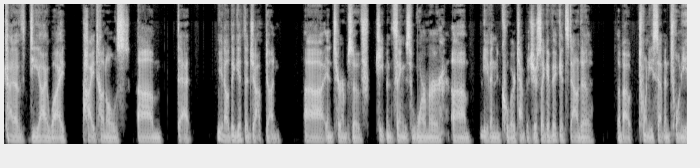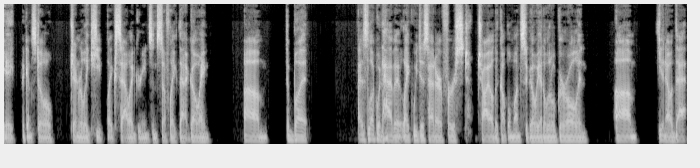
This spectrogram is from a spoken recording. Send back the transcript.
kind of DIY high tunnels, um, that, you know, they get the job done, uh, in terms of keeping things warmer, um, even cooler temperatures. Like if it gets down to about 27, 28, it can still generally keep like salad greens and stuff like that going. Um, but as luck would have it, like we just had our first child a couple months ago. We had a little girl and, um, you know, that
